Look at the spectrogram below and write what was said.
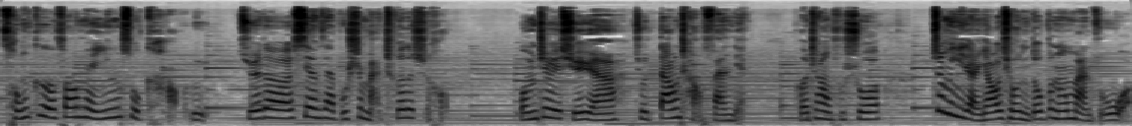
从各方面因素考虑，觉得现在不是买车的时候。我们这位学员啊就当场翻脸，和丈夫说：“这么一点要求你都不能满足我，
